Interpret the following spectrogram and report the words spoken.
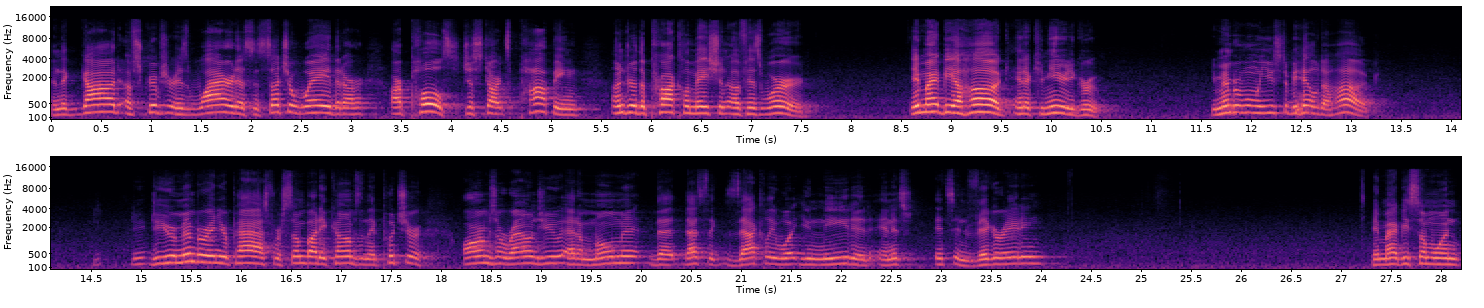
And the God of Scripture has wired us in such a way that our, our pulse just starts popping under the proclamation of His word. It might be a hug in a community group. You remember when we used to be able to hug? Do you remember in your past where somebody comes and they put your arms around you at a moment that that's exactly what you needed and it's, it's invigorating? It might be someone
